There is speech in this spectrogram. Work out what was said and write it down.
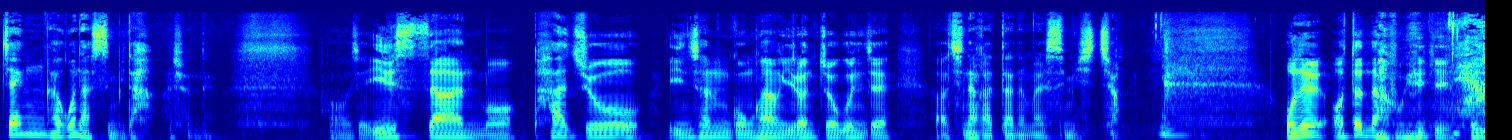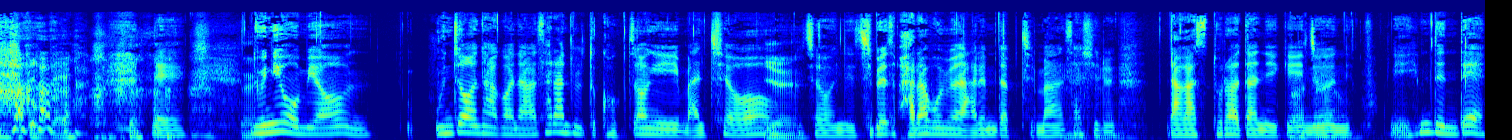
쨍 하고 났습니다. 하셨네요. 어, 이제 일산, 뭐, 파주, 인천공항 이런 쪽은 이제 어, 지나갔다는 말씀이시죠. 오늘 어떤 나무 얘기 해주실 건가요? 네. 네. 눈이 오면 운전하거나 사람들도 걱정이 많죠. 예. 그죠. 이제 집에서 바라보면 아름답지만 사실 나가서 돌아다니기에는 맞아요. 네, 힘든데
